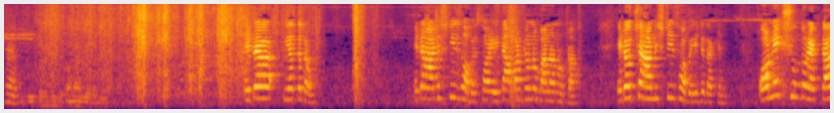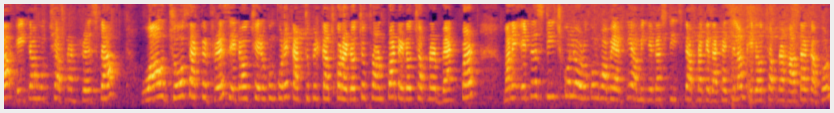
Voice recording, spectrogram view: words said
হ্যাঁ। এটা ইয়াতে দাও। এটা আনস্টিচ হবে সরি এটা আমার জন্য বানানোটা। এটা হচ্ছে আনস্টিচ হবে এই যে দেখেন। অনেক সুন্দর একটা এটা হচ্ছে আপনার ড্রেসটা ওয়াও জোস একটা ড্রেস এটা হচ্ছে এরকম করে কাটচুপির কাজ করা, এটা হচ্ছে ফ্রন্ট পার্ট এটা হচ্ছে আপনার ব্যাক পার্ট মানে এটা স্টিচ করলে ওরকম হবে আর কি। আমি যেটা স্টিচটা আপনাকে দেখাইছিলাম, এটা হচ্ছে আপনার হাতার কাপড়।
